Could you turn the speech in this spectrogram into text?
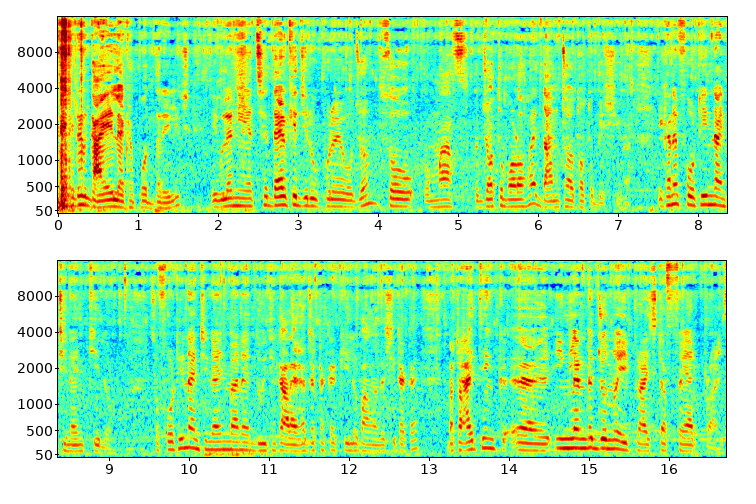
প্যাকেটের গায়ে লেখা পদ্মার ইলিশ। এগুলা নিয়েছে দেড় কেজির উপরে ওজন সো মাছ যত বড় হয় দামটাও তত বেশি হয়। এখানে fourteen ninety nine kilo. So fourteen ninety nine মানে দুই থেকে আড়াই হাজার টাকা কিলো বাংলাদেশি টাকায় বাট আই থিঙ্ক ইংল্যান্ডের জন্য এই প্রাইসটা ফেয়ার প্রাইস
